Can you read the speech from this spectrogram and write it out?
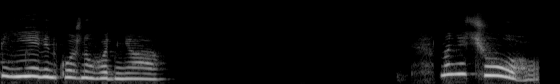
п'є він кожного дня. Ну нічого.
